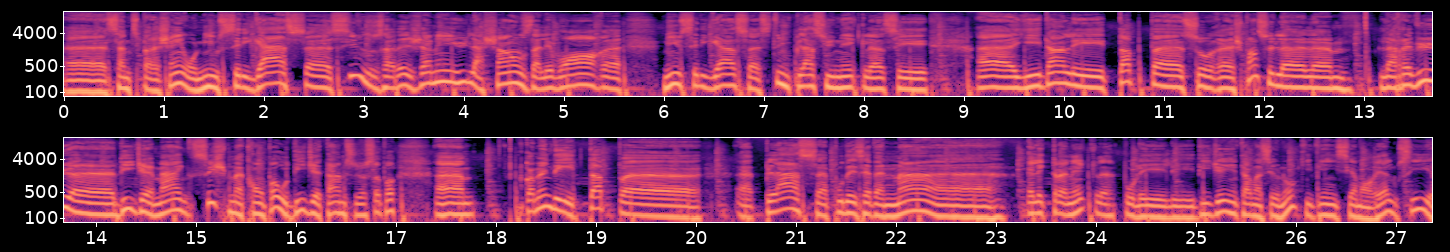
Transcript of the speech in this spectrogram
euh, samedi prochain au New City Gas. Euh, si vous avez jamais eu la chance d'aller voir euh, New City Gas, c'est une place unique. Là. C'est, il est dans les tops sur, je pense, sur la revue DJ Mag. Si je me trompe pas, ou DJ Times, je sais pas. Comme une des top euh, euh, places pour des événements euh, électroniques pour les, DJ internationaux qui viennent ici à Montréal aussi.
